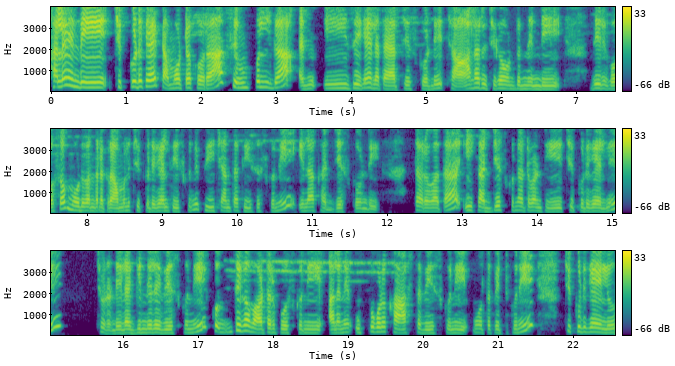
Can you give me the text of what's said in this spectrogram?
హలో అండి. చిక్కుడుకాయ టమాటో కూర సింపుల్గా అండ్ ఈజీగా ఇలా తయారు చేసుకోండి. చాలా రుచిగా ఉంటుందండి. దీనికోసం మూడు వందల గ్రాములు చిక్కుడుకాయలు తీసుకుని పీచ్ అంతా తీసేసుకుని ఇలా కట్ చేసుకోండి. తర్వాత ఈ కట్ చేసుకున్నటువంటి చిక్కుడుకాయల్ని చూడండి ఇలా గిన్నెలో వేసుకుని కొద్దిగా వాటర్ పోసుకుని అలానే ఉప్పు కూడా కాస్త వేసుకుని మూత పెట్టుకుని చిక్కుడుకాయలు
